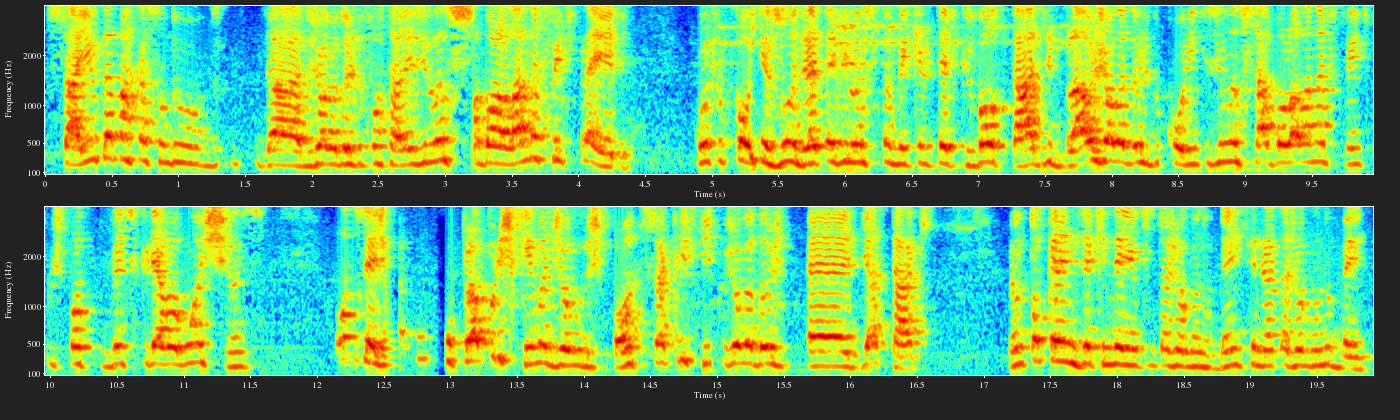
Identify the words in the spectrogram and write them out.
saiu da marcação do, do, da, dos jogadores do Fortaleza e lançou a bola lá na frente para ele. Contra o Corinthians, o André teve lance também que ele teve que voltar, driblar os jogadores do Corinthians e lançar a bola lá na frente para o esporte ver se criava alguma chance. Ou seja, o próprio esquema de jogo do esporte sacrifica os jogadores é, de ataque. Eu não estou querendo dizer que Neilton está jogando bem, que André está jogando bem.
